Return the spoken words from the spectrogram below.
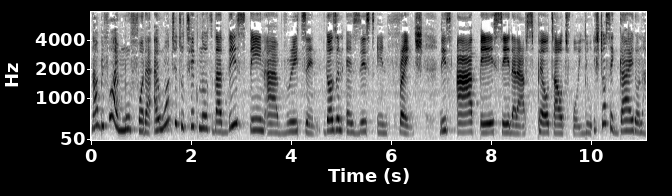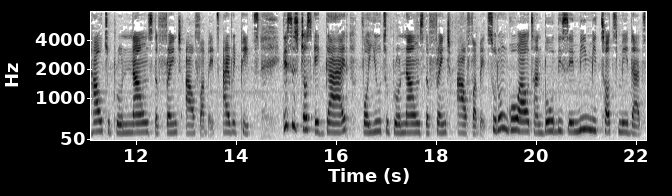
Now, before I move further, I want you to take note that this thing I've written doesn't exist in French. This ABC that I've spelled out for you is just a guide on how to pronounce the French alphabet. I repeat, this is just a guide for you to pronounce the French alphabet. So don't go out and boldly say, Mimi taught me that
